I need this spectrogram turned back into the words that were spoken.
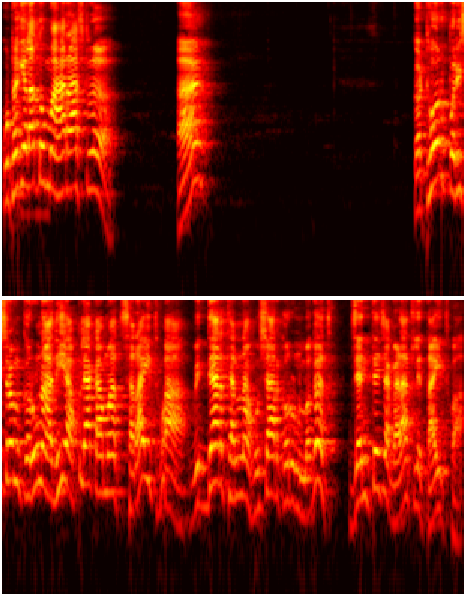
कुठं गेला तो महाराष्ट्र? हा कठोर परिश्रम करून आधी आपल्या कामात सराईत व्हा. विद्यार्थ्यांना हुशार करून मगच जनतेच्या गळातले ताईत व्हा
